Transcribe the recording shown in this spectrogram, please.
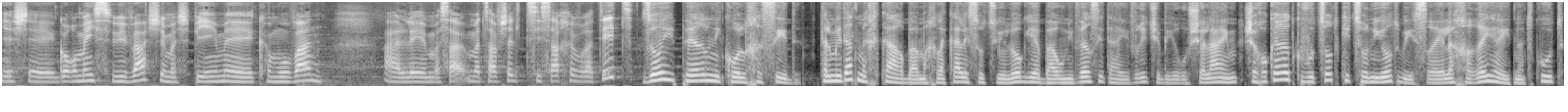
יש אה, גורמי סביבה שמשפיעים אה, כמובן על אה, מצב של תסיסה חברתית. זוהי פרל ניקול חסיד, תלמידת מחקר במחלקה לסוציולוגיה באוניברסיטה העברית שבירושלים, שחוקרת קבוצות קיצוניות בישראל אחרי ההתנתקות,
